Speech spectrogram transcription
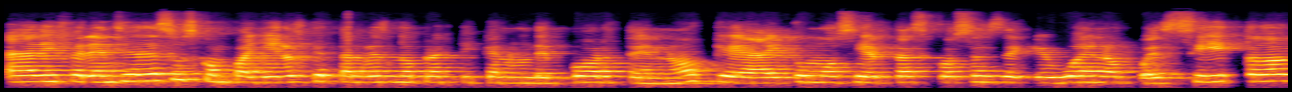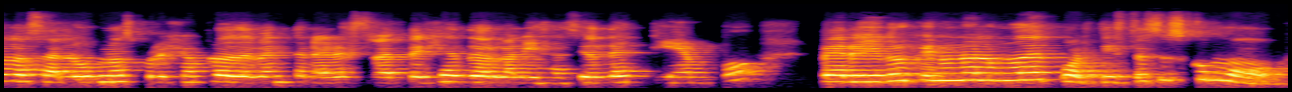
a diferencia de sus compañeros que tal vez no practican un deporte, ¿no? Que hay como ciertas cosas de que, bueno, pues sí, todos los alumnos, por ejemplo, deben tener estrategias de organización de tiempo, pero yo creo que en un alumno deportista eso es como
